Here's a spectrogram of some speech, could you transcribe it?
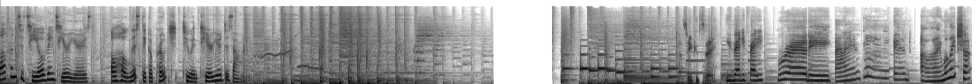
Welcome to Tio of Interiors, a holistic approach to interior design. So you can see. You ready, Freddie? Ready. I'm good. And I'm Alicia.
